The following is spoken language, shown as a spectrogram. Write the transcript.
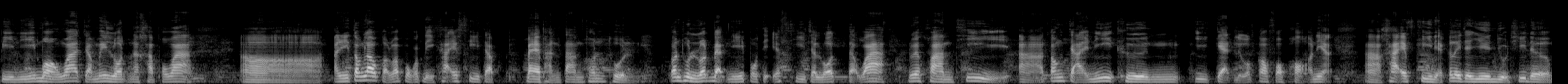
ปีนี้มองว่าจะไม่ลดนะครับ เพราะว่าอันนี้ต้องเล่าก่อนว่าปกติค่า FT จะแปรผันตามต้นทุน ต้นทุนลดแบบนี้ปกติ FT จะลด แต่ว่าด้วยความที่ต้องจ่ายหนี้คืน e-gat หรือว่ากฟผเนี่ยค่า FT เนี่ยก็เลยจะยืนอยู่ที่เดิม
